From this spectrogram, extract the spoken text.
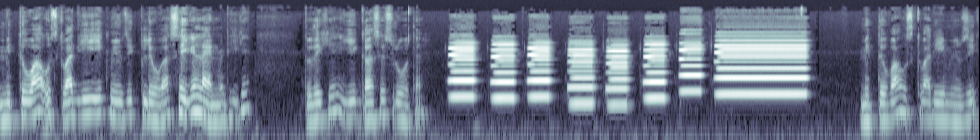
मितवा उसके बाद ये एक म्यूज़िक प्ले होगा सेकेंड लाइन में, ठीक है? तो देखिए, ये ग से शुरू होता है। मितवा उसके बाद ये म्यूज़िक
